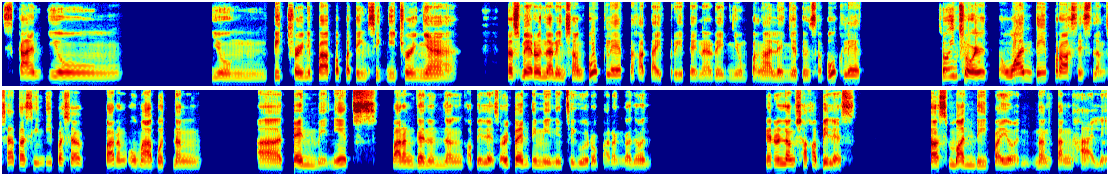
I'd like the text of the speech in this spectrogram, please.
Scanned yung yung picture ni Papa pati yung signature niya. Tas meron na rin siyang booklet, naka-typewritten na rin yung pangalan niya dun sa booklet. So in short, one day process lang siya tas hindi pa siya parang umabot ng ah, 10 minutes. Parang ganun lang kabilis or 20 minutes siguro, parang gano'n. Gano'n lang siya kabilis. Tas Monday pa yon ng tanghali,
